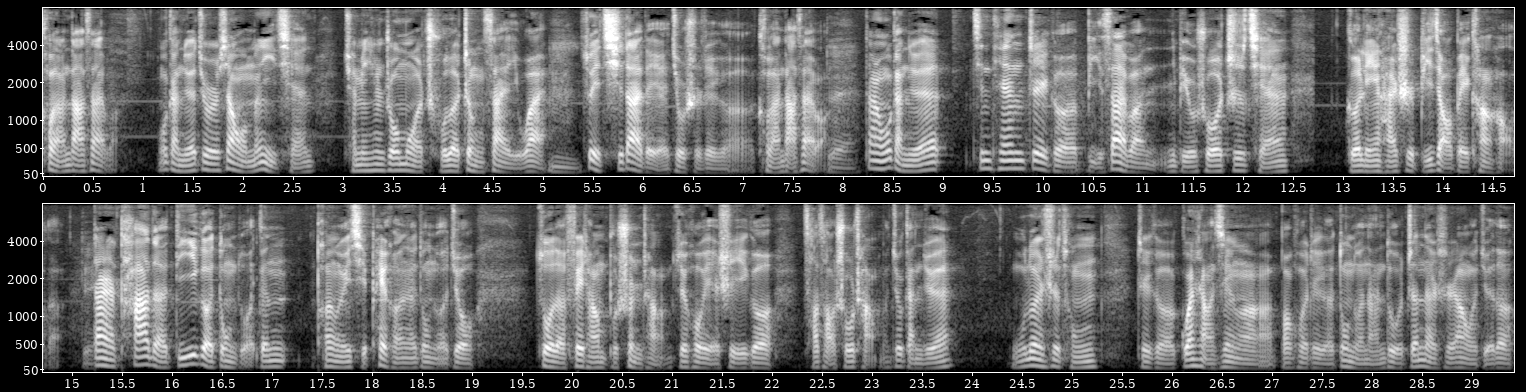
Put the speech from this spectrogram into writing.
扣篮大赛吧。我感觉就是像我们以前全明星周末除了正赛以外，嗯，最期待的也就是这个扣篮大赛吧。对，但是我感觉今天这个比赛吧，你比如说之前格林还是比较被看好的，但是他的第一个动作跟朋友一起配合的那个动作就做得非常不顺畅，最后也是一个草草收场嘛，就感觉无论是从这个观赏性啊，包括这个动作难度，真的是让我觉得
